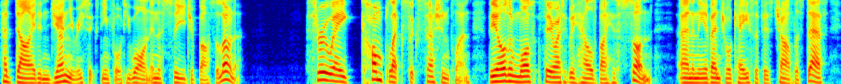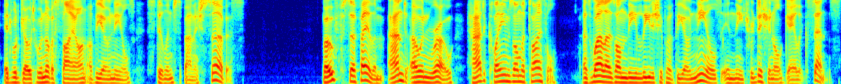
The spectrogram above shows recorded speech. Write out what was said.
had died in January 1641 in the siege of Barcelona. Through a complex succession plan, the earldom was theoretically held by his son, and in the eventual case of his childless death, it would go to another scion of the O'Neills still in Spanish service. Both Sir Phelim and Owen Roe had claims on the title, as well as on the leadership of the O'Neills in the traditional Gaelic sense.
